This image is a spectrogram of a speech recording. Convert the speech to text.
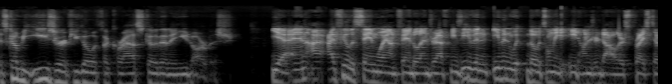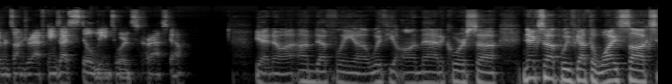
It's going to be easier if you go with a Carrasco than a Yu Darvish. Yeah, and I, I, feel the same way on FanDuel and DraftKings. Even even with, though it's only eight hundred dollars price difference on DraftKings, I still lean towards Carrasco. Yeah, no, I'm definitely uh, with you on that. Of course, uh, next up, we've got the White Sox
